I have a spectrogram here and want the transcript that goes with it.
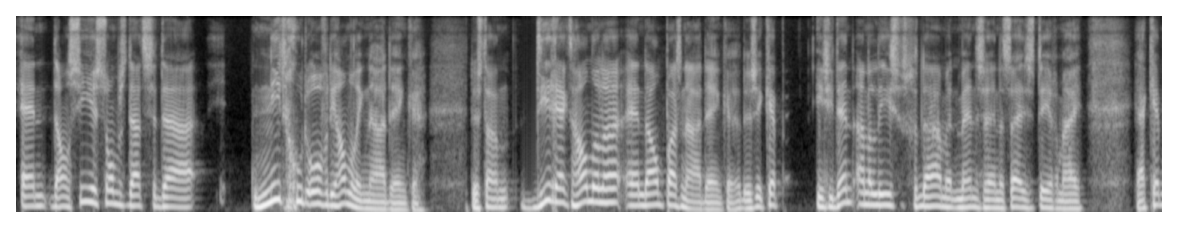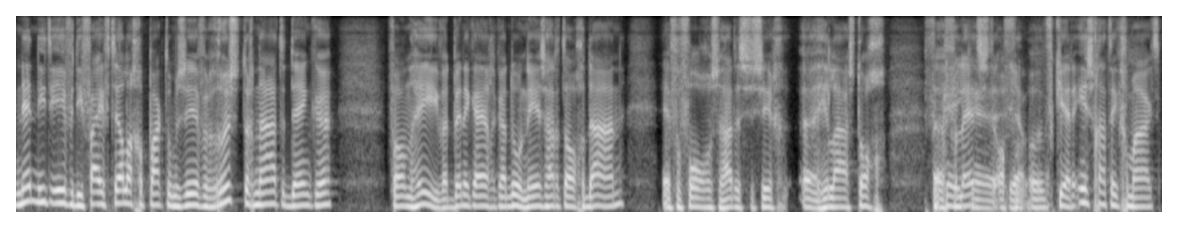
En dan zie je soms dat ze daar niet goed over die handeling nadenken. Dus dan direct handelen en dan pas nadenken. Dus ik heb incidentanalyses gedaan met mensen en dan zeiden ze tegen mij: Ja, ik heb net niet even die vijf tellen gepakt om eens even rustig na te denken van hé, hey, wat ben ik eigenlijk aan het doen? Nee, ze hadden het al gedaan en vervolgens hadden ze zich uh, helaas toch uh, Verkeken, verletst of ja. een verkeerde inschatting gemaakt.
